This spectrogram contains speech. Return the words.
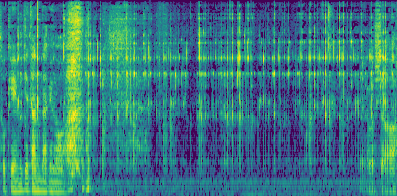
時計見てたんだけどやりました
